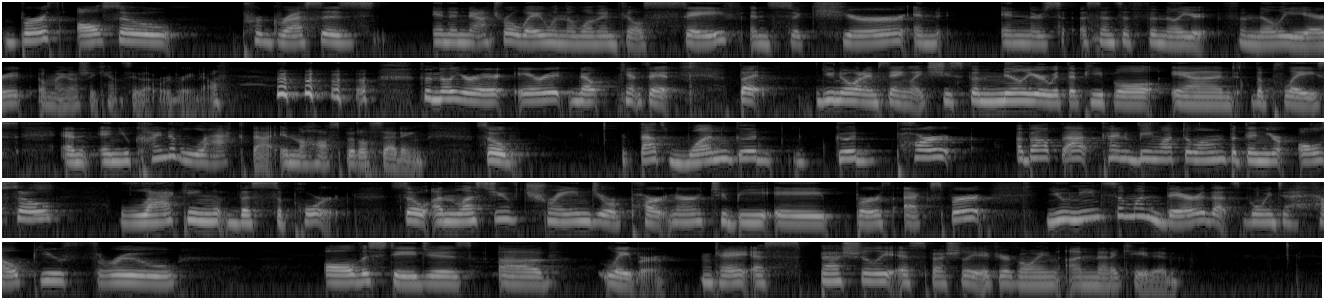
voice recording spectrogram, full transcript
birth also progresses in a natural way when the woman feels safe and secure and and there's a sense of familiar familiarity. Oh my gosh, I can't say that word right now. familiar air arid nope can't say it but you know what i'm saying like she's familiar with the people and the place and and you kind of lack that in the hospital setting so that's one good good part about that kind of being left alone, but then you're also lacking the support. So, unless you've trained your partner to be a birth expert, you need someone there that's going to help you through all the stages of labor. Okay, especially especially if you're going unmedicated.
